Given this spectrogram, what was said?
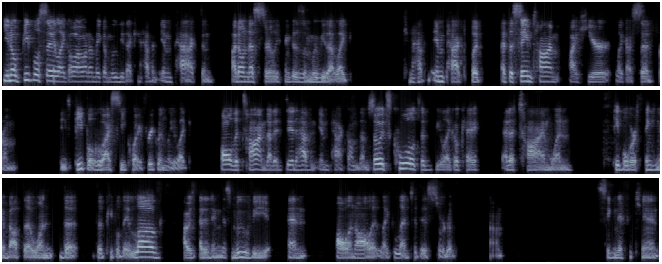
you know people say like oh i want to make a movie that can have an impact and i don't necessarily think this is a movie that like can have an impact but at the same time i hear like i said from these people who i see quite frequently like all the time that it did have an impact on them. So it's cool to be like okay at a time when people were thinking about the one the the people they love i was editing this movie and all in all it like led to this sort of um, significant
